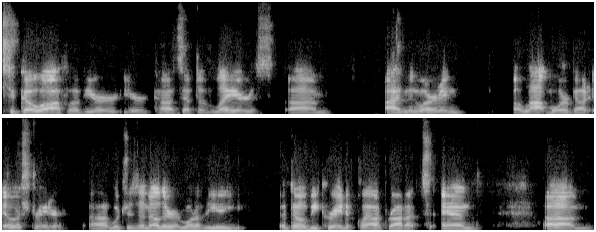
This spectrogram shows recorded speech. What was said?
to go off of your your concept of layers um, i've been learning a lot more about illustrator uh, which is another one of the adobe creative cloud products and um,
